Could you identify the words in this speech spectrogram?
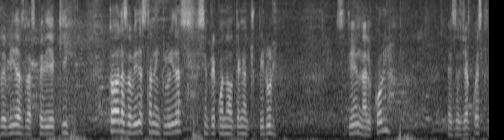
Bebidas las pedí aquí. Todas las bebidas están incluidas siempre y cuando no tengan chupirul. Si tienen alcohol, esas ya cuestan.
